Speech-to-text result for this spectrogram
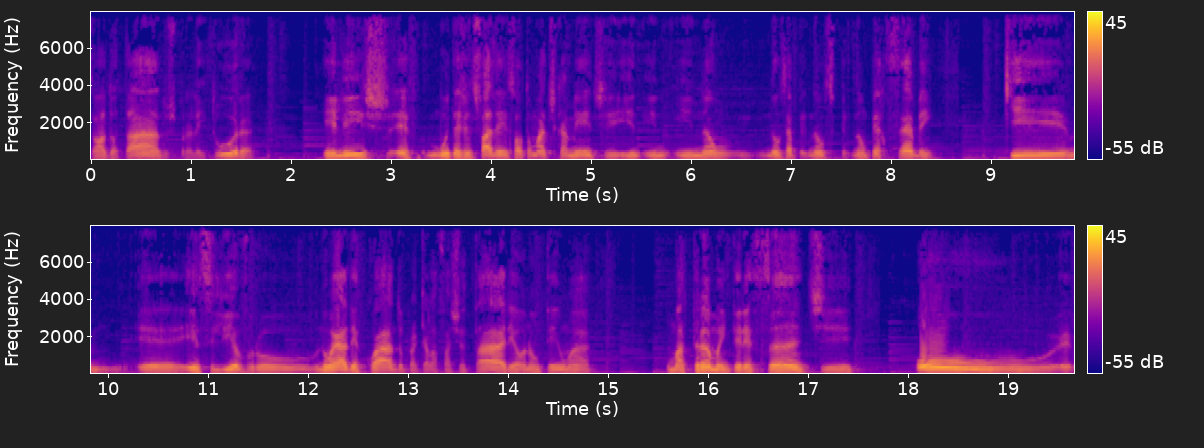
são adotados para leitura, eles é, muitas vezes fazem isso automaticamente e, e, e não, não, se, não, não percebem que é, esse livro não é adequado para aquela faixa etária, ou não tem uma, uma trama interessante, ou é,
